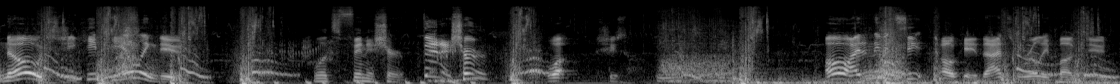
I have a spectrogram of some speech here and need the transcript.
No, she keeps healing, dude. Let's finish her. Finish her. What? She's. Oh, I didn't even see. Okay, that's really bugged, dude.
